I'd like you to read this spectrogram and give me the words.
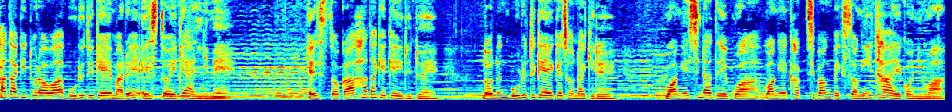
하닥이 돌아와 모르드게의 말을 에스더에게 알림해. 에스더가 하닥에게 이르되 너는 모르드게에게 전하기를 왕의 신하들과 왕의 각 지방 백성이 다 알거니와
